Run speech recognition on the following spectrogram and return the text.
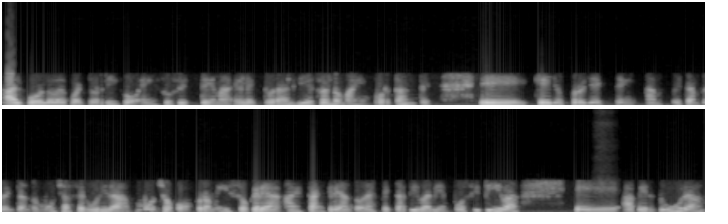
al pueblo de Puerto Rico en su sistema electoral. Y eso es lo más importante eh, que ellos proyecten están proyectando mucha seguridad mucho compromiso crean están creando una expectativa bien positiva eh, apertura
